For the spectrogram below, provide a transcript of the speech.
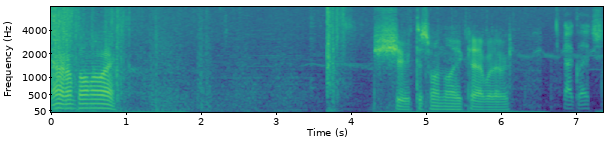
No, don't pull him away. Shoot, this one like, uh, whatever. Got glitched.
